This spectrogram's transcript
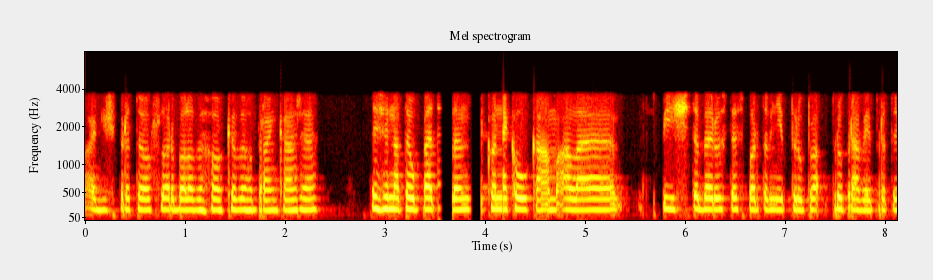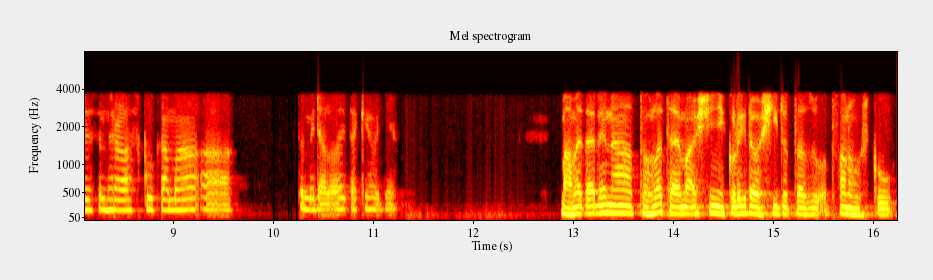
ať už pro toho florbalového hokejového brankáře, takže na to úplně jako nekoukám, ale spíš to beru z té sportovní průpravy, protože jsem hrála s klukama a to mi dalo i taky hodně. Máme tady na tohle téma ještě několik dalších dotazů od fanoušků.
